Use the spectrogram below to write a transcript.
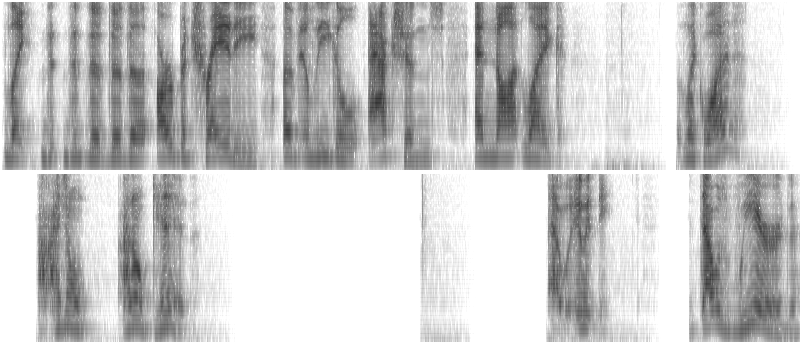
like the, the, the, the, the arbitrarity of illegal actions and not like, like what? I don't, I don't get it. That, it- it- that was weird.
